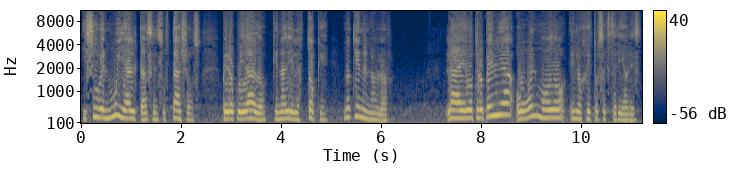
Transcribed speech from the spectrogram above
y suben muy altas en sus tallos, pero cuidado que nadie las toque, no tienen olor la eutropelia o buen modo en los gestos exteriores.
